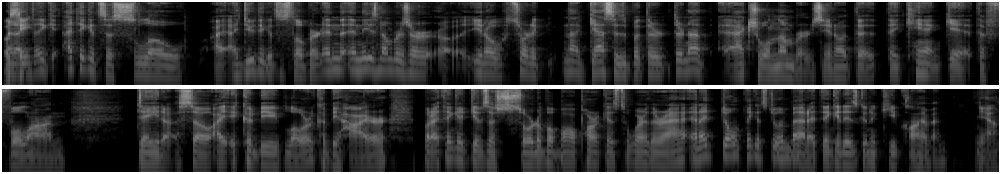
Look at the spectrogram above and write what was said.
We'll and see. I think I think it's a slow. I, I do think it's a slow burn, and and these numbers are uh, you know sort of not guesses, but they're they're not actual numbers. You know, the, they can't get the full on data. So I, it could be lower, it could be higher, but I think it gives us sort of a ballpark as to where they're at. And I don't think it's doing bad. I think it is going to keep climbing. Yeah.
